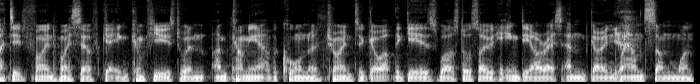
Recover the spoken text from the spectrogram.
I did find myself getting confused when I'm coming out of a corner trying to go up the gears whilst also hitting DRS and going Yeah. round someone.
